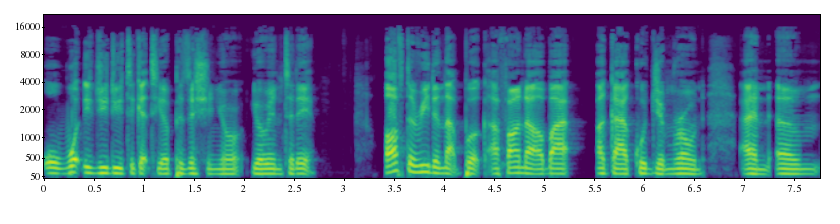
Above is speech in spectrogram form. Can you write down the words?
or what did you do to get to your position you're you're in today after reading that book i found out about a guy called Jim Rohn, and um,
